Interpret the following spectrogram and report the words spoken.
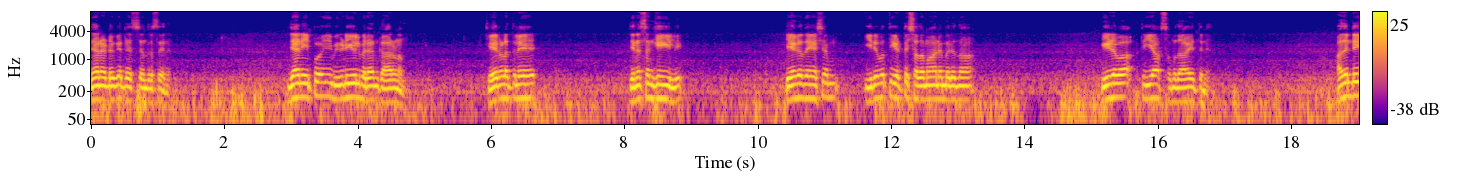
ഞാൻ അഡ്വക്കേറ്റ് എസ് ചന്ദ്രസേന ഞാനിപ്പോൾ ഈ വീഡിയോയിൽ വരാൻ കാരണം കേരളത്തിലെ ജനസംഖ്യയിൽ ഏകദേശം ഇരുപത്തിയെട്ട് ശതമാനം വരുന്ന ഈഴവ തീയ സമുദായത്തിന് അതിന്റെ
